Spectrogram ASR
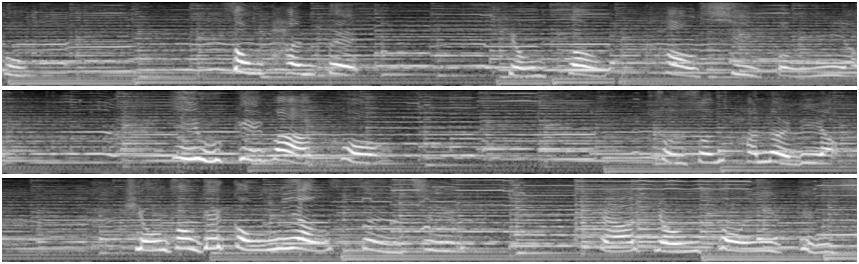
苦，总盼得强壮好气公庙，又给瓦壳。总算盼来了，乡中的公庙圣旨，家乡中已经是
